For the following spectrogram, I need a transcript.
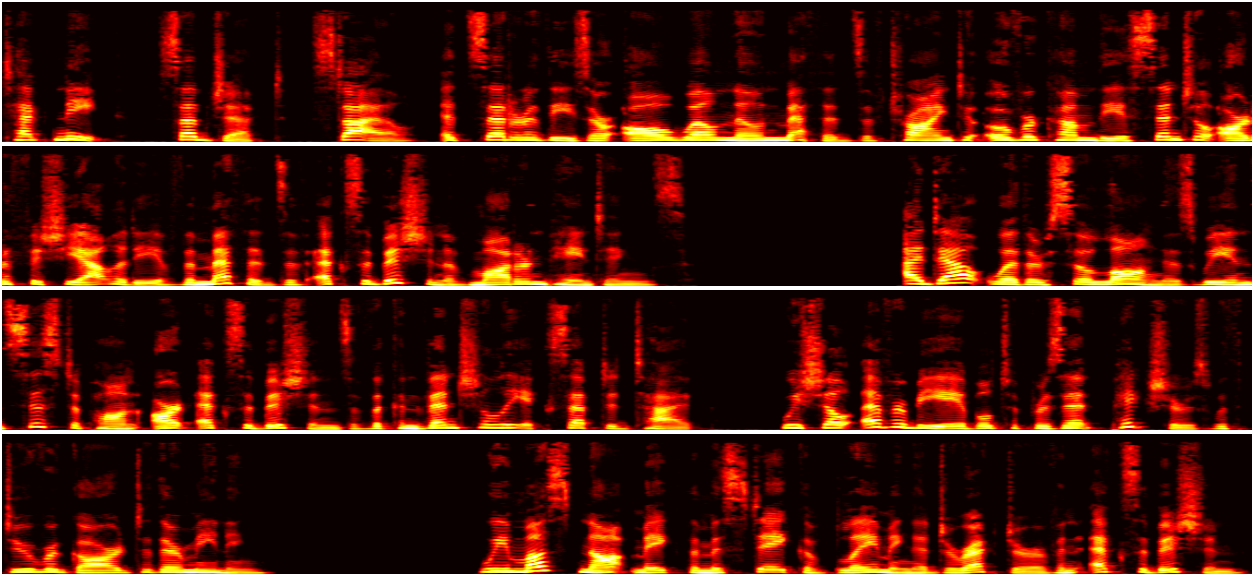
technique, subject, style, etc. These are all well-known methods of trying to overcome the essential artificiality of the methods of exhibition of modern paintings. I doubt whether so long as we insist upon art exhibitions of the conventionally accepted type, we shall ever be able to present pictures with due regard to their meaning. We must not make the mistake of blaming a director of an exhibition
